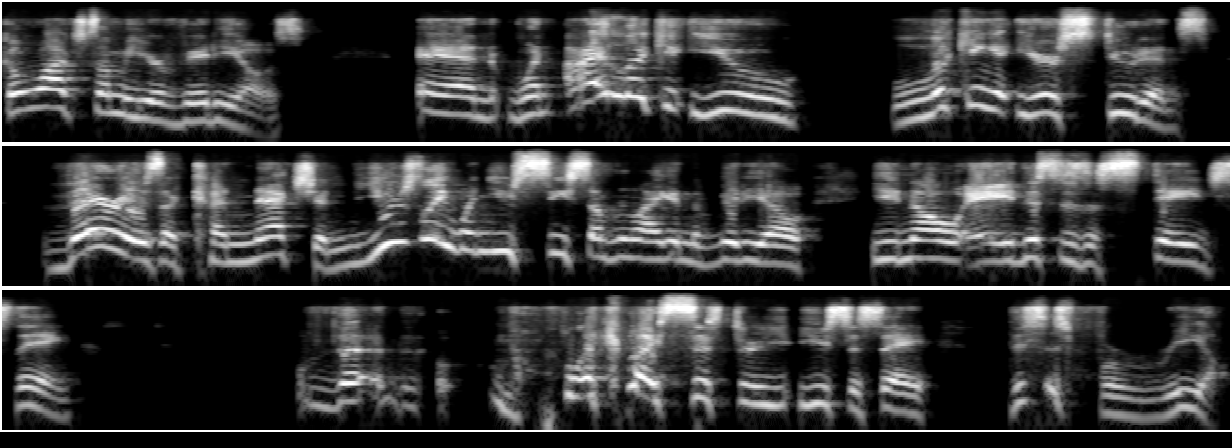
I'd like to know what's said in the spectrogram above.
Go watch some of your videos. And when I look at you looking at your students, there is a connection. Usually, when you see something like in the video, you know, hey, this is a stage thing. The, the- like my sister used to say, this is for real.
